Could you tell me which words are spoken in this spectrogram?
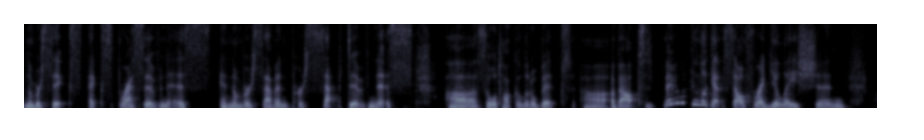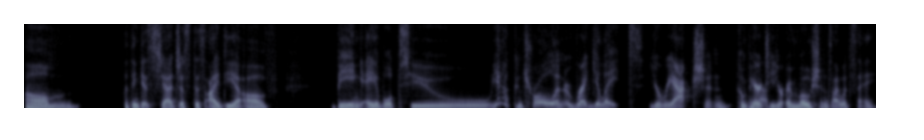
Number six expressiveness. And number seven, perceptiveness. Uh, so we'll talk a little bit uh, about maybe we can look at self regulation. Um, I think it's yeah, just this idea of being able to yeah control and regulate your reaction compared yeah. to your emotions. I would say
